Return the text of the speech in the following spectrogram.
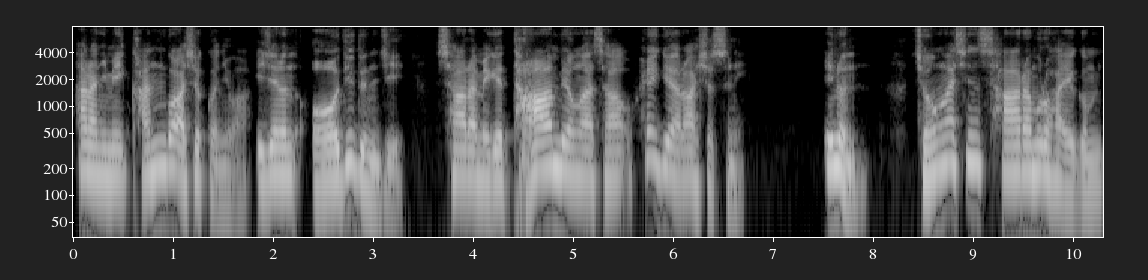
하나님이 간과하셨거니와 이제는 어디든지 사람에게 다 명하사 회개하라 하셨으니 이는 정하신 사람으로 하여금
